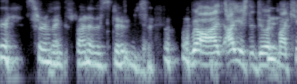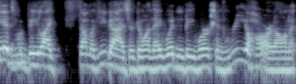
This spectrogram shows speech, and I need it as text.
better. It sort of makes fun of the students. Well, I, I used to do it. My kids would be like some of you guys are doing. They wouldn't be working real hard on it.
